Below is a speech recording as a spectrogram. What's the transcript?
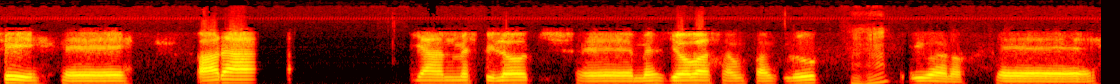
sí, eh, ara hi ha més pilots, eh, més joves a un fan club Uh -huh. i bueno, eh,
